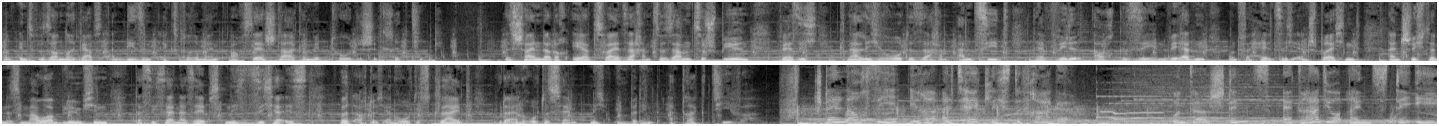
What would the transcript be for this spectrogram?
und insbesondere gab es an diesem Experiment auch sehr starke methodische Kritik. Es scheinen da doch eher zwei Sachen zusammenzuspielen. Wer sich knallig rote Sachen anzieht, der will auch gesehen werden und verhält sich entsprechend. Ein schüchternes Mauerblümchen, das sich seiner selbst nicht sicher ist, wird auch durch ein rotes Kleid oder ein rotes Hemd nicht unbedingt attraktiver. Stellen auch Sie Ihre alltäglichste Frage unter stimmtz.radio1.de.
